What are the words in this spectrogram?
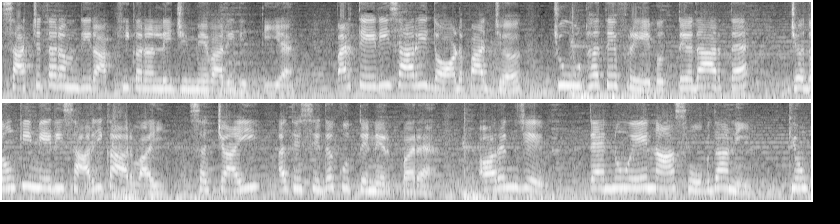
ਸੱਚ ਧਰਮ ਦੀ ਰਾਖੀ ਕਰਨ ਲਈ ਜ਼ਿੰਮੇਵਾਰੀ ਦਿੱਤੀ ਹੈ। ਪਰ ਤੇਰੀ ਸਾਰੀ ਦੌੜ ਭੱਜ ਝੂਠ ਅਤੇ ਫਰੇਬ ਉੱਤੇ ਆਧਾਰਿਤ ਹੈ ਜਦੋਂ ਕਿ ਮੇਰੀ ਸਾਰੀ ਕਾਰਵਾਈ ਸੱਚਾਈ ਅਤੇ ਸਿਦਕ ਉੱਤੇ ਨਿਰਭਰ ਹੈ। ਔਰੰਗਜ਼ੇਬ, ਤੈਨੂੰ ਇਹ ਨਾ ਸੋਭਦਾ ਨਹੀਂ, ਕਿਉਂਕਿ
